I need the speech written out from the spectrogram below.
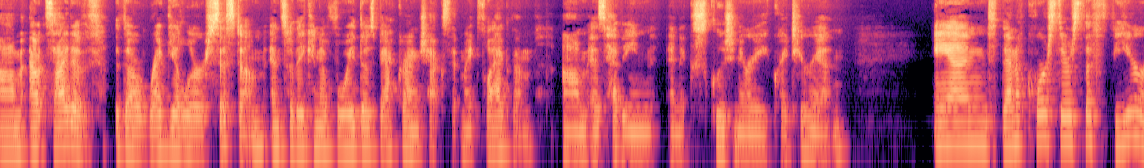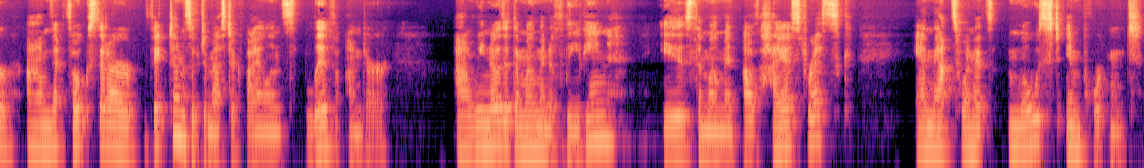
um, outside of the regular system. And so they can avoid those background checks that might flag them um, as having an exclusionary criterion. And then, of course, there's the fear um, that folks that are victims of domestic violence live under. Uh, we know that the moment of leaving is the moment of highest risk, and that's when it's most important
